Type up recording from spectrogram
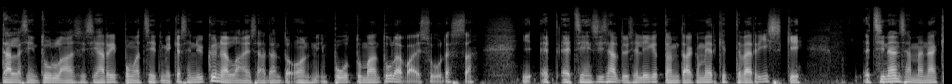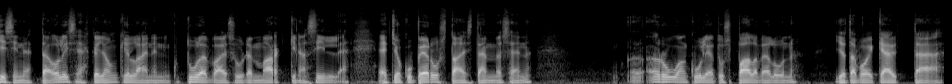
tällaisiin tullaan siis ihan riippumatta siitä, mikä se nykyinen lainsäädäntö on, niin puuttumaan tulevaisuudessa. Että et siihen sisältyy se liiketoiminta aika merkittävä riski, et sinänsä mä näkisin, että olisi ehkä jonkinlainen niin tulevaisuuden markkina sille, että joku perustaisi tämmöisen ruoankuljetuspalvelun, jota voi käyttää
